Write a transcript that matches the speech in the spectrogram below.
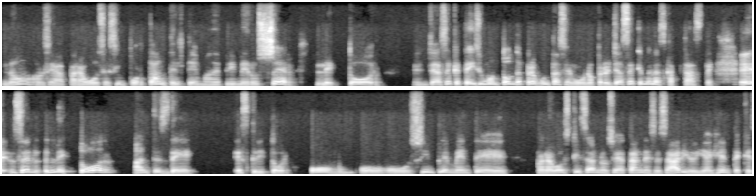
¿no? O sea, para vos es importante el tema de primero ser lector. Eh, Ya sé que te hice un montón de preguntas en uno, pero ya sé que me las captaste eh, ser lector antes de escritor o, o, simplemente para vos quizás no sea tan necesario y hay gente que,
